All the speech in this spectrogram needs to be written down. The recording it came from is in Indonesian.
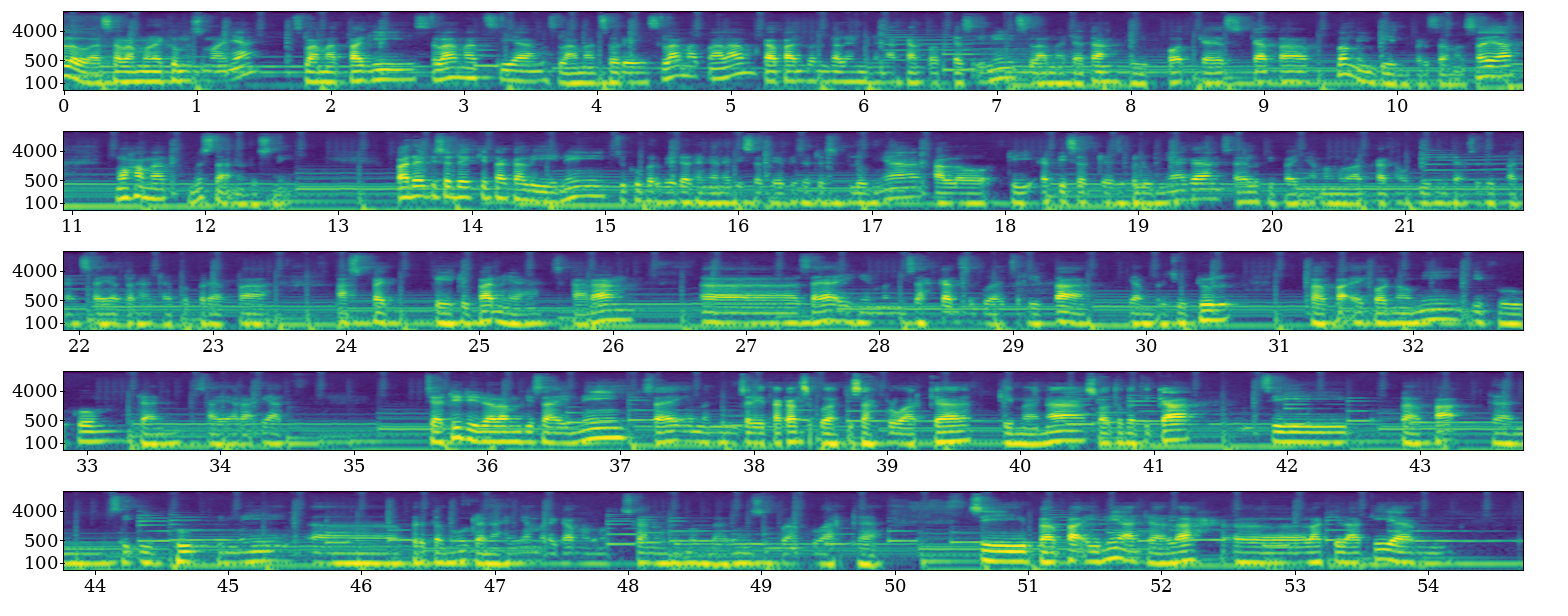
Halo, assalamualaikum semuanya. Selamat pagi, selamat siang, selamat sore, selamat malam. Kapan pun kalian mendengarkan podcast ini, selamat datang di podcast Kata Pemimpin bersama saya, Muhammad Mustan Rusni. Pada episode kita kali ini cukup berbeda dengan episode-episode sebelumnya. Kalau di episode sebelumnya kan saya lebih banyak mengeluarkan opini dan sudut pandang saya terhadap beberapa aspek kehidupan ya. Sekarang uh, saya ingin mengisahkan sebuah cerita yang berjudul Bapak Ekonomi, Ibu Hukum, dan Saya Rakyat. Jadi di dalam kisah ini saya ingin menceritakan sebuah kisah keluarga di mana suatu ketika si bapak dan si ibu ini uh, bertemu dan akhirnya mereka memutuskan untuk membangun sebuah keluarga. Si bapak ini adalah eh, laki-laki uh, yang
